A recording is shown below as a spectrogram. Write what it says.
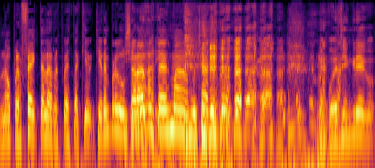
No, perfecta la respuesta. ¿Quieren preguntar algo ustedes más, muchachos? Lo puedes decir en griego.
